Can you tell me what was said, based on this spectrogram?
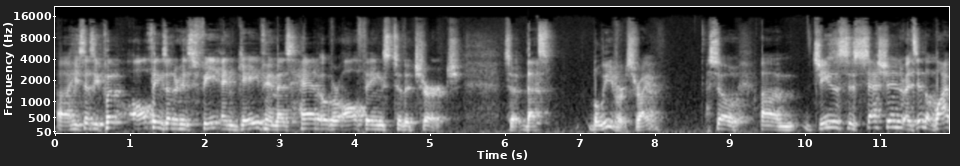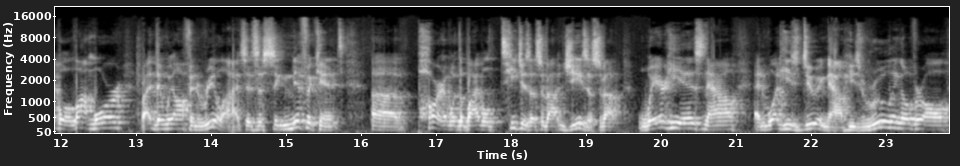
Uh, he says he put all things under his feet and gave him as head over all things to the church. So that's believers, right? So um, Jesus' session is in the Bible a lot more right than we often realize. It's a significant uh, part of what the Bible teaches us about Jesus, about where he is now and what he's doing now. He's ruling over all.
